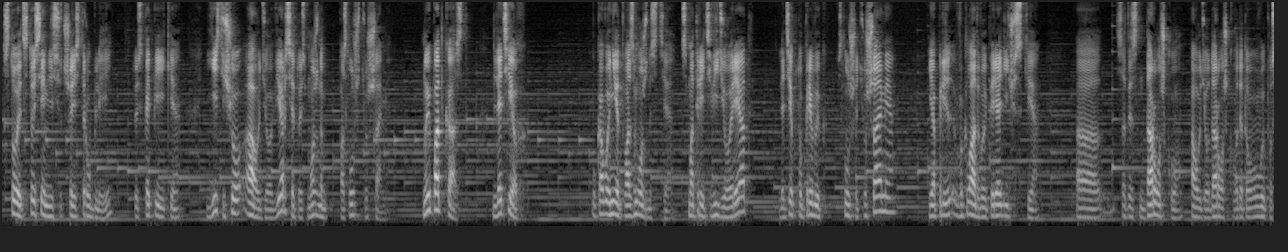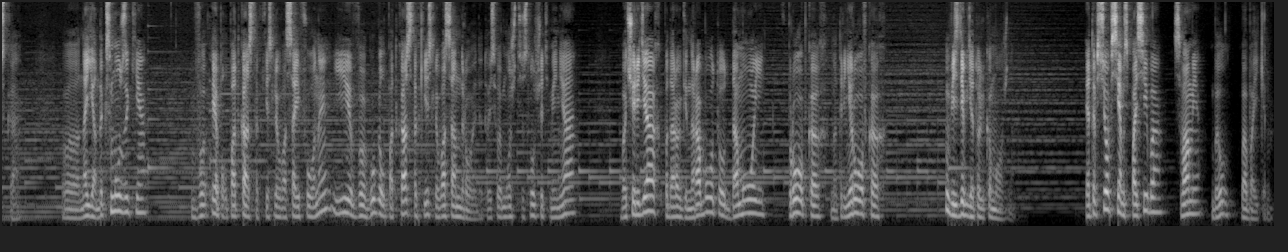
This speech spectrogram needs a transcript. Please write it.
Стоит 176 рублей, то есть копейки. Есть еще аудиоверсия, то есть можно послушать ушами. Ну и подкаст. Для тех, у кого нет возможности смотреть видеоряд, для тех, кто привык слушать ушами, я при... выкладываю периодически, э, соответственно, дорожку, аудиодорожку вот этого выпуска э, на Яндекс Музыке, в Apple подкастах, если у вас айфоны, и в Google подкастах, если у вас андроиды. То есть вы можете слушать меня в очередях, по дороге на работу, домой, в пробках, на тренировках, ну, везде, где только можно. Это все. Всем спасибо. С вами был Бабайкин.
